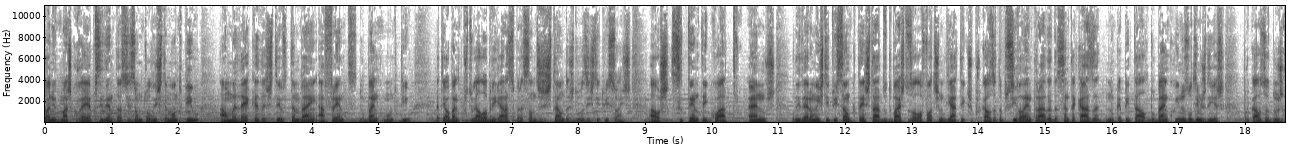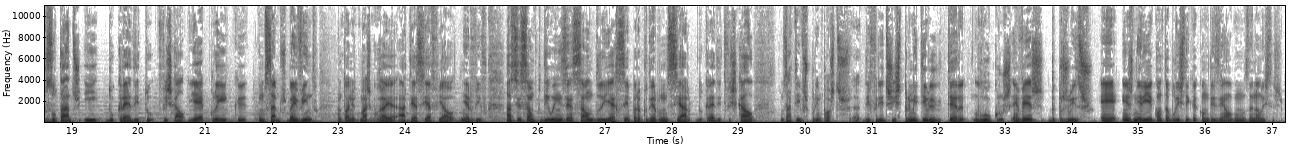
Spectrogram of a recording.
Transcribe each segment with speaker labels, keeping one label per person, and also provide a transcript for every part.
Speaker 1: António Tomás Correia, presidente da Associação Mutualista Montepio, há uma década esteve também à frente do Banco Montepio, até ao Banco Portugal obrigar a separação de gestão das duas instituições. Aos 74 anos, lidera uma instituição que tem estado debaixo dos holofotes mediáticos por causa da possível entrada da Santa Casa no capital do banco e nos últimos dias por causa dos resultados e do crédito fiscal. E é por aí que começamos. Bem-vindo, António Tomás Correia, à TSF e ao Dinheiro Vivo. A Associação pediu a isenção de IRC para poder beneficiar do crédito fiscal os ativos por impostos eh, diferidos. Isto permitiu-lhe ter lucros em vez de prejuízos. É engenharia contabilística, como dizem alguns analistas?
